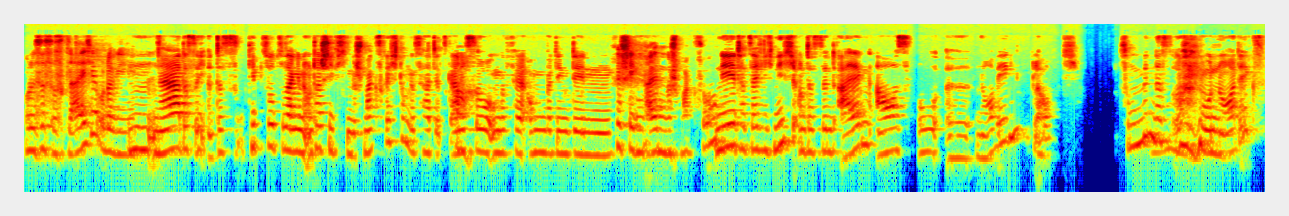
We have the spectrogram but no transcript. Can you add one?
Oder ist es das gleiche oder wie? Hm, na, das, das gibt sozusagen in unterschiedlichen Geschmacksrichtungen. Es hat jetzt gar Ach. nicht so ungefähr unbedingt den fischigen Algengeschmack so. Nee, tatsächlich nicht. Und das sind Algen aus oh, äh, Norwegen, glaube ich. Zumindest mhm. irgendwo Nordics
